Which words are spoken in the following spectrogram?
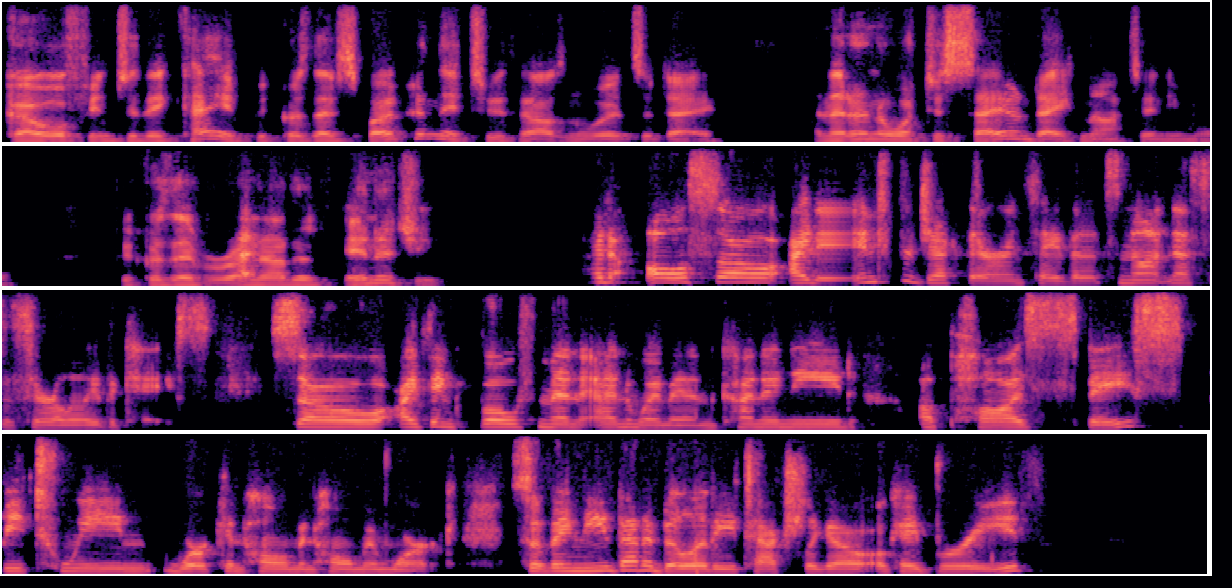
go off into their cave because they've spoken their 2,000 words a day and they don't know what to say on date night anymore because they've run out of energy. I'd also I'd interject there and say that it's not necessarily the case. So I think both men and women kind of need a pause space between work and home and home and work. So they need that ability to actually go, okay, breathe.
